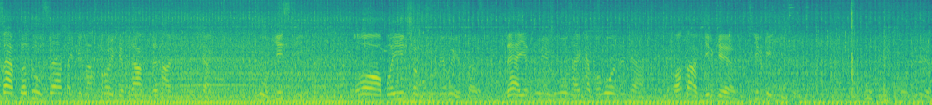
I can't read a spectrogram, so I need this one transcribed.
Все в ходу, все такі настройки прям кричать. Ну, єсті. О, по-іншому не виставиш. Де, яку іглу, на яке положення. Отак, тільки, тільки їздить. Ух ти, ух ти.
